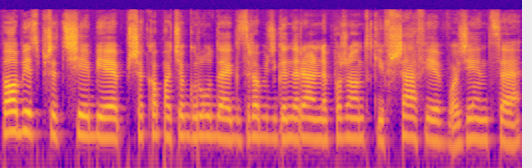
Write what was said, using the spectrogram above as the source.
pobiec przed siebie, przekopać ogródek, zrobić generalne porządki w szafie, w łazience,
